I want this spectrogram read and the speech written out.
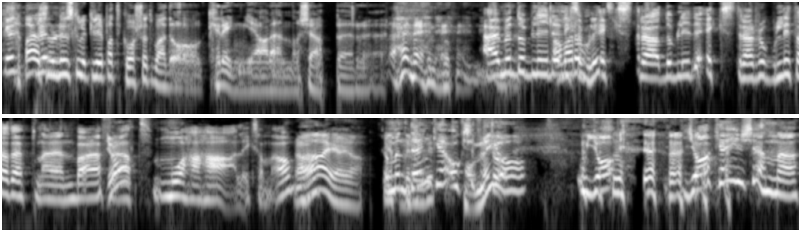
Ja, jag trodde du skulle krypa till korset och bara då kränger jag den och köper. eh, nej, nej, nej. nej. Nej, men då blir det Ja, liksom extra, då blir det extra roligt att öppna den bara för Ja. att mohaha liksom. Ja. Ja. Ja, ja, ja. Men den kan jag också Kommer förstå. jag. Och jag, jag kan ju känna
